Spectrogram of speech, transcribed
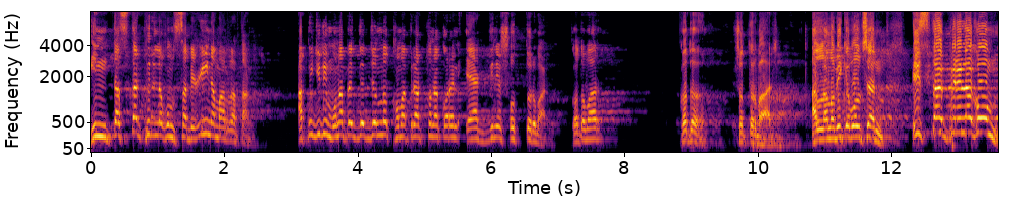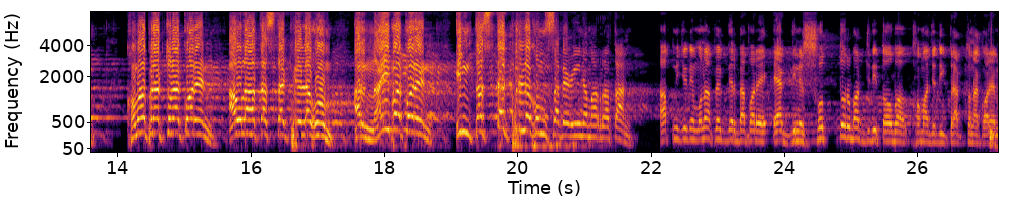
ইনতাস্তাক ফিরলাহম সাবেইন আমার রাতান আপনি যদি মোনাফেকদের জন্য ক্ষমা প্রার্থনা করেন একদিনে সত্তর বার। কতবার? কত? সত্তর বার। আল্লাহ নবীকে বলছেন ইস্তাক ফিরলাহম ক্ষমা প্রার্থনা করেন আওলা তাস্তাক ফিরলাহম আর নাই বা করেন ইনতাস্তাক ফিরলাহম সাবেইন আমার রাতান আপনি যদি মোনাফেকদের ব্যাপারে একদিনে সত্তর বার যদি তবা ক্ষমা যদি প্রার্থনা করেন,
